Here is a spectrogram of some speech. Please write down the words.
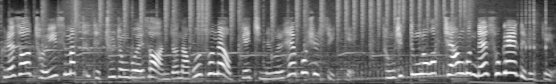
그래서 저희 스마트 대출 정보에서 안전하고 손해 없게 진행을 해보실 수 있게 정식 등록 업체 한 군데 소개해 드릴게요.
